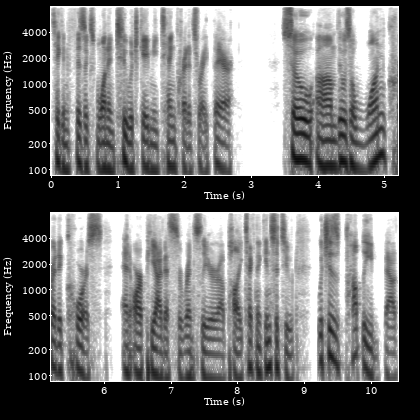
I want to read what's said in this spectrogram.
taken physics one and two, which gave me 10 credits right there. So um, there was a one credit course at RPI, that's the Rensselaer uh, Polytechnic Institute, which is probably about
